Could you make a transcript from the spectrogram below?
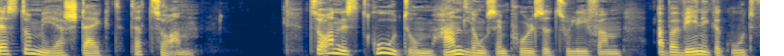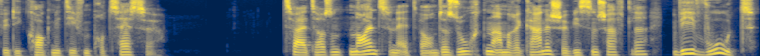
desto mehr steigt der Zorn. Zorn ist gut, um Handlungsimpulse zu liefern, aber weniger gut für die kognitiven Prozesse. 2019 etwa untersuchten amerikanische Wissenschaftler, wie Wut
